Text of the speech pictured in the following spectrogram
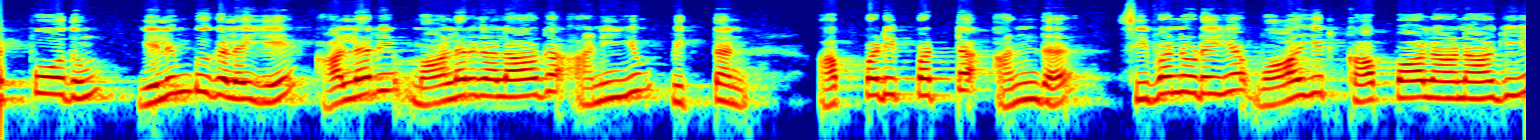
எப்போதும் எலும்புகளையே அலறி மாலர்களாக அணியும் பித்தன். அப்படிப்பட்ட அந்த சிவனுடைய வாயிற்காப்பாளனாகிய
